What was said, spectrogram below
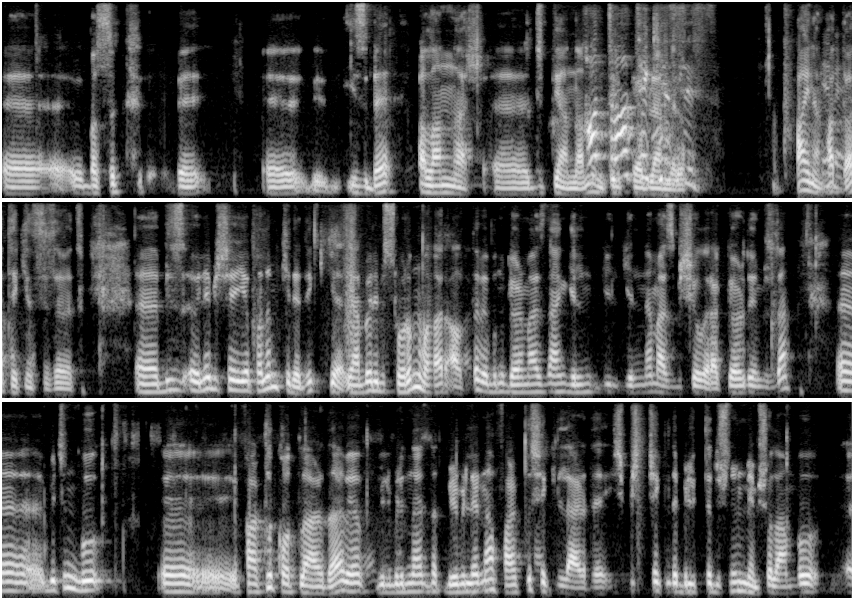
e, basık ve e, izbe alanlar e, ciddi anlamda hatta tekinsiz. Aynen evet. hatta tekinsiz evet. Ee, biz öyle bir şey yapalım ki dedik. Ya, yani böyle bir sorun var altta ve bunu görmezden gelin, gelinemez bir şey olarak gördüğümüzden e, bütün bu e, farklı kodlarda ve birbirlerinden, birbirlerinden farklı şekillerde hiçbir şekilde birlikte düşünülmemiş olan bu e,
